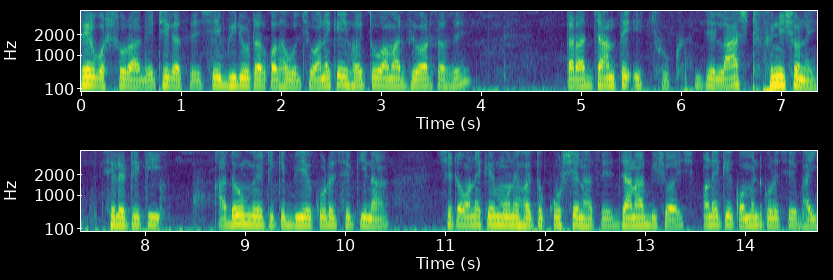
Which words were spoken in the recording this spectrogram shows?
দেড় বছর আগে, ঠিক আছে, সেই ভিডিওটার কথা বলছি। অনেকেই হয়তো আমার ভিউয়ার্স আছে, তারা জানতে ইচ্ছুক যে লাস্ট ফিনিশনে ছেলেটি কি আদৌ মেয়েটিকে বিয়ে করেছে কি না সেটা অনেকের মনে হয়তো কোশ্চেন আছে, জানার বিষয়। অনেকে কমেন্ট করেছে, ভাই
